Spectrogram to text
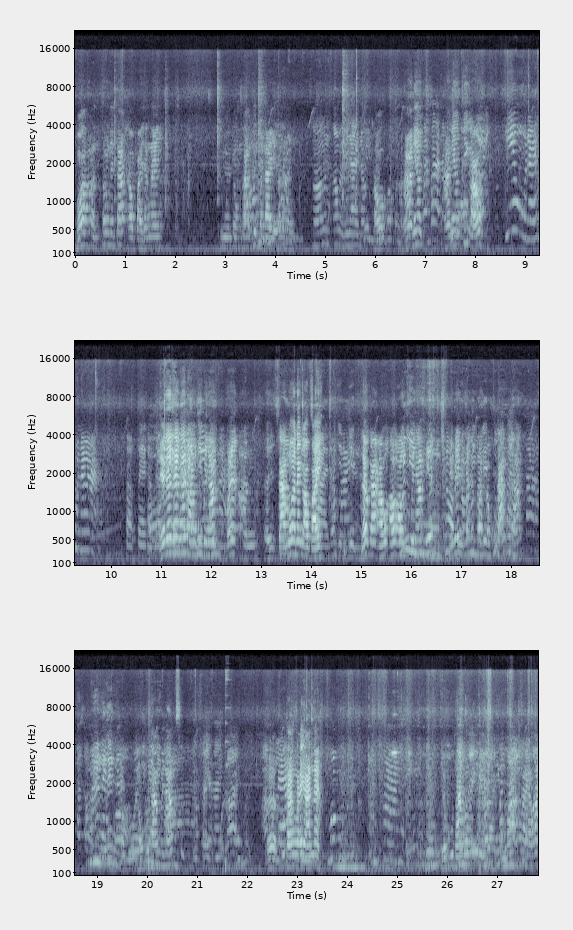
เพราะอันต้องในตาเข้าไปทางใน คือตรงทางขึ้นบันไดข้างในอ๋อ มันเข้าไปไม่ได้เนาะเอาหาเนี้ยหาเนี้ยที่เอาหิ้วได้หัวหน้าปากแปรกับเดี๋ยวเดี๋ยวถ้างั้นเอานี่ไปน้ำไม่อันไอ้สามร้อยนั่นก็เอาไปเนาะเย็นแล้วก็เอาเอาเอานี่ไปน้ำเดี๋ยวชอบเดี๋ยวไปกับมันก่อนเอาคู่ถังคู่ถังๆ เอามาเล่นบ่อยเอาคู่ถังไปน้ใส่ขวดไล่ำเออคู่ถังไรอันน่ะมองอันทางเดี๋ยวคู่ถังก็มีเดี๋ยวกระบะใส่กระบะ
